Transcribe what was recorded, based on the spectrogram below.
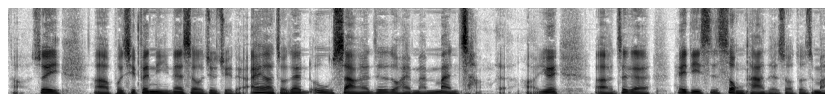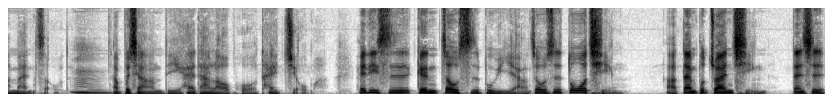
啊，所以啊，波西芬尼那时候就觉得，哎呀，走在路上啊，这都还蛮漫长的啊，因为呃，这个黑蒂斯送他的时候都是慢慢走的，嗯，他不想离开他老婆太久嘛。黑蒂斯跟宙斯不一样，宙斯多情啊，但不专情。但是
